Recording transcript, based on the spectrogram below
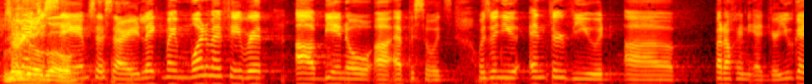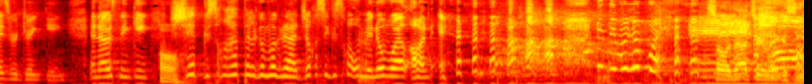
Can There I you just go. say, I'm so sorry. Like my one of my favorite uh, BNO uh, episodes was when you interviewed uh, Parokya ni Edgar. You guys were drinking, and I was thinking, Oh. shit, gusto ko nga talaga magradyo kasi gusto ko uminom while on air. Hindi ba na pwede? So that's your legacy.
